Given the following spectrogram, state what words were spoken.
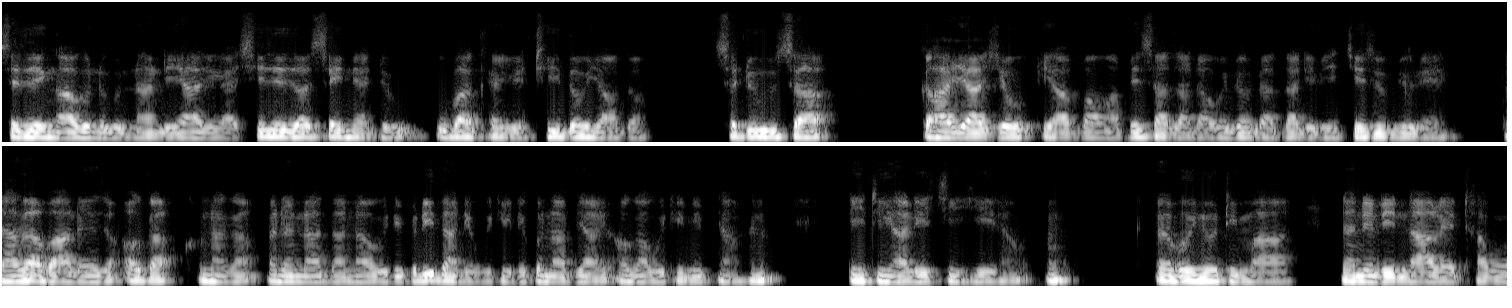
စိတ်စိတ်5ခုကနန္တရားတွေကရှင်းစေသောစိတ်နဲ့တူဥပခဲရထီသုံးရောက်တော့စတုဇကာယယုတ်တရားပေါင်းကပိစ္ဆာဇာတာဝိပယုတ်တာတတ္တိဖြင့်ခြေစုပြုတယ်ဒါကဘာလဲဆိုအောက်ကခုနကမရဏတာနာဝိတိပရိသဏိဝိတိဒီခုနပြအောက်ကဝိတိလေးပြမယ်နော်ဒီဒီဟာလေးကြည်ရေးတာနော်အဲဘုန်းကြီးတို့ဒီမှာ နည်းနည်းလေးနားလဲထားဖို့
